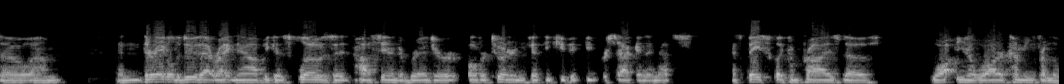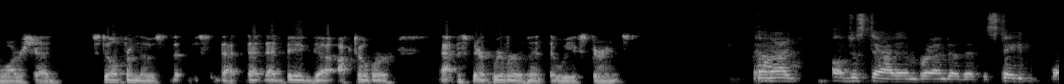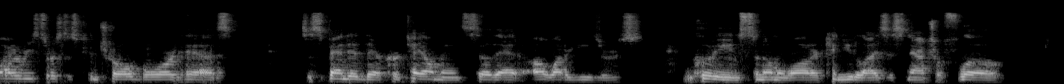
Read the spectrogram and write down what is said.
So, um, and they're able to do that right now because flows at Hacienda Bridge are over 250 cubic feet per second, and that's that's basically comprised of you know water coming from the watershed, still from those that that that big uh, October atmospheric river event that we experienced. And I, I'll just add in, Brenda, that the State Water Resources Control Board has suspended their curtailments so that all water users, including Sonoma Water, can utilize this natural flow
